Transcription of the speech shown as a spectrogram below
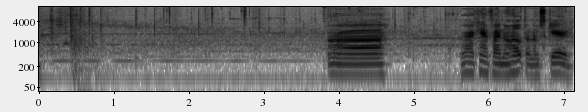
uh, I can't find no health and I'm scared.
